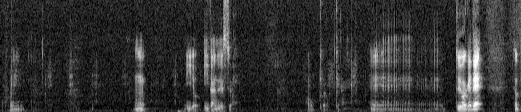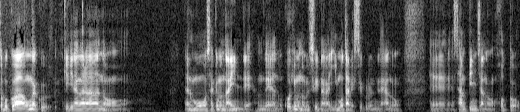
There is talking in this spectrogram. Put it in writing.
これうん。いいよ。いい感じですよ。OKOK、えー、というわけでちょっと僕は音楽聴きながらのあのもうお酒もないんでほんであのコーヒーも飲みすぎながら胃もたれしてくるんであの、えー、三品茶のホット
